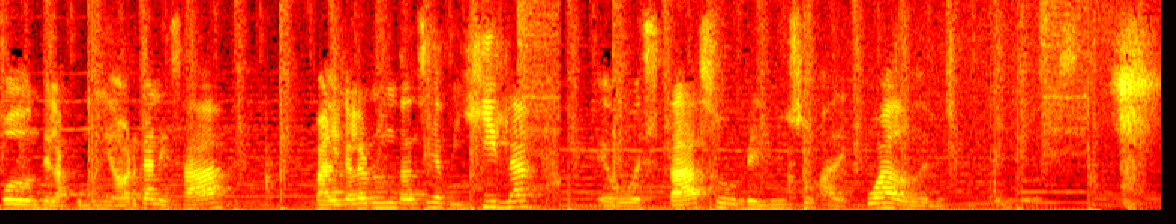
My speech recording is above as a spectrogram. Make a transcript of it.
o donde la comunidad organizada valga la redundancia, vigila eh, o está sobre el uso adecuado de los contenedores.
